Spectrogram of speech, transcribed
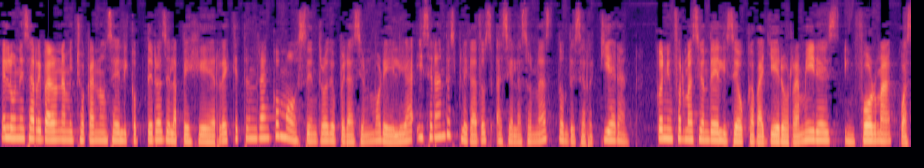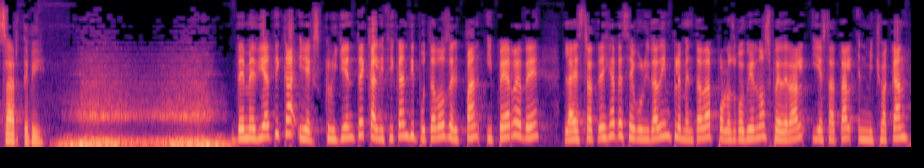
El lunes arribaron a Michoacán 11 helicópteros de la PGR que tendrán como centro de operación Morelia y serán desplegados hacia las zonas donde se requieran. Con información de Eliseo Caballero Ramírez, informa Cuasar TV. De mediática y excluyente califican diputados del PAN y PRD la estrategia de seguridad implementada por los gobiernos federal y estatal en Michoacán.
